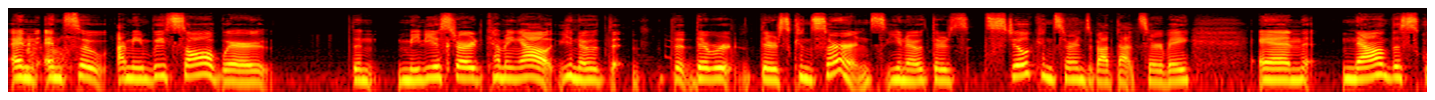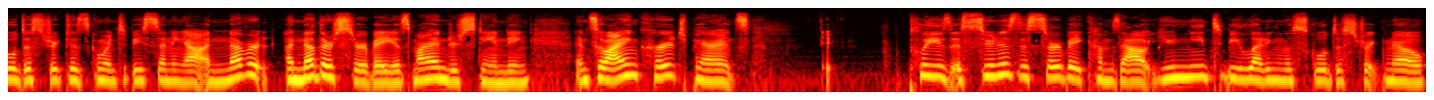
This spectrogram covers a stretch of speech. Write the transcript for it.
And and so I mean we saw where the media started coming out, you know, that th- there were there's concerns, you know, there's still concerns about that survey, and now the school district is going to be sending out another another survey, is my understanding, and so I encourage parents please, as soon as the survey comes out, you need to be letting the school district know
